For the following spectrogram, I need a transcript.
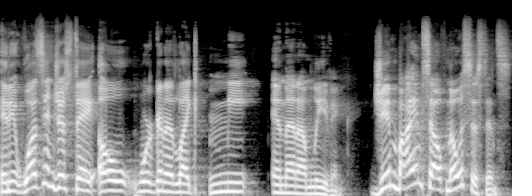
And it wasn't just a, oh, we're going to like meet and then I'm leaving. Jim by himself, no assistance,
